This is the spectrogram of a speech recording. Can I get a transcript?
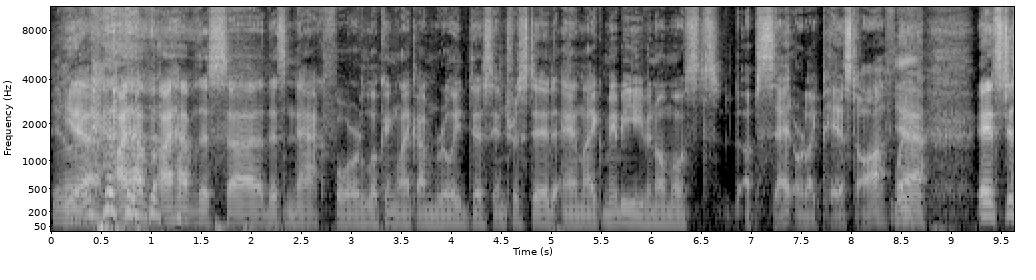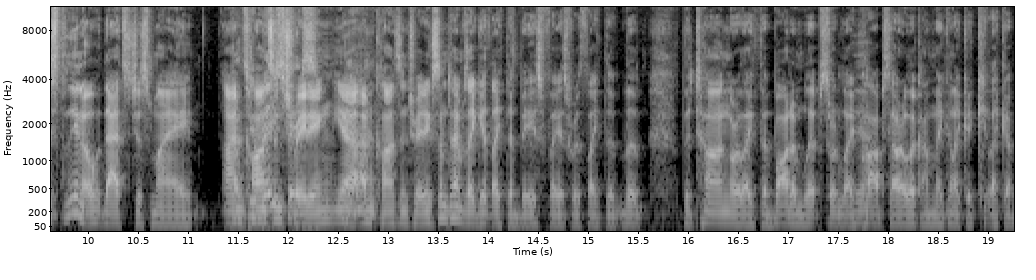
You know what I Yeah, mean? I have I have this uh, this knack for looking like I'm really disinterested and like maybe even almost upset or like pissed off. Like, Yeah. it's just you know that's just my. I'm That's your bass face. concentrating. Yeah, Yeah. I'm concentrating. Sometimes I get like the bass face with like the, the, the tongue or like the bottom lip sort of like Yeah. pops out. Or look, I'm making like a like a.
